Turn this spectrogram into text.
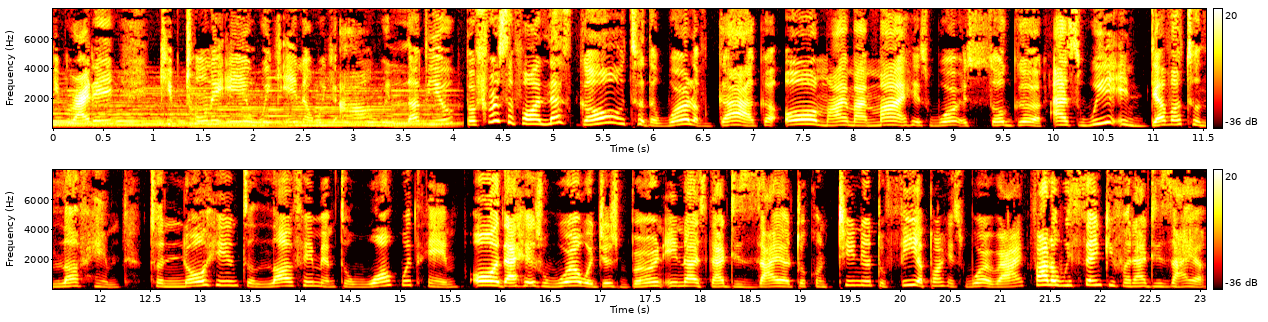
Keep writing, keep tuning in week in and week out. We love you. But first of all, let's go to the Word of God. God oh my, my, my, His Word is so good. As we endeavor to love Him, to know Him, to love Him, and to walk with Him, oh, that His Word would just burn in us that desire to continue to feed upon His Word, right? Father, we thank you for that desire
